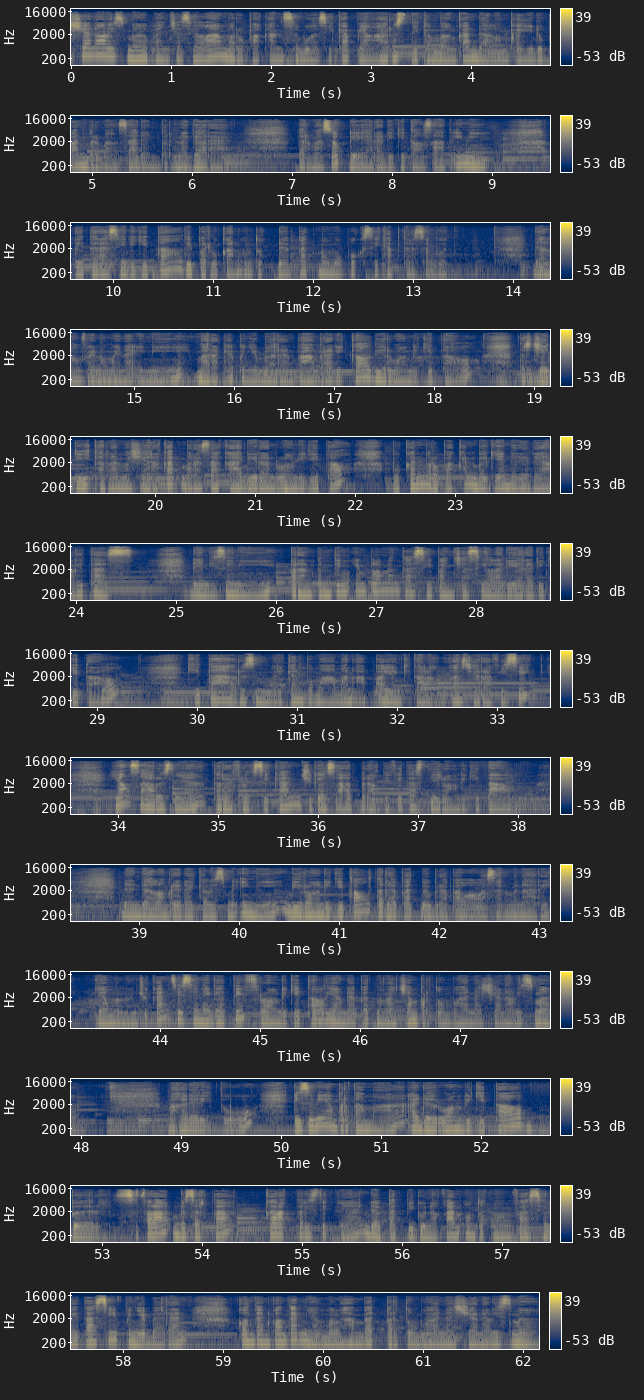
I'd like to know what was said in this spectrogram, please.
Nasionalisme Pancasila merupakan sebuah sikap yang harus dikembangkan dalam kehidupan berbangsa dan bernegara, termasuk di era digital saat ini. Literasi digital diperlukan untuk dapat memupuk sikap tersebut. Dalam fenomena ini, maraknya penyebaran paham radikal di ruang digital terjadi karena masyarakat merasa kehadiran ruang digital bukan merupakan bagian dari realitas. Dan di sini, peran penting implementasi Pancasila di era digital, kita harus memberikan pemahaman apa yang kita lakukan secara fisik yang seharusnya terefleksikan juga saat beraktivitas di ruang digital. Dan dalam radikalisme ini, di ruang digital terdapat beberapa wawasan menarik yang menunjukkan sisi negatif ruang digital yang dapat mengancam pertumbuhan nasionalisme. Maka dari itu, di sini yang pertama ada ruang digital berserta, beserta karakteristiknya dapat digunakan untuk memfasilitasi penyebaran konten-konten yang menghambat pertumbuhan nasionalisme.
